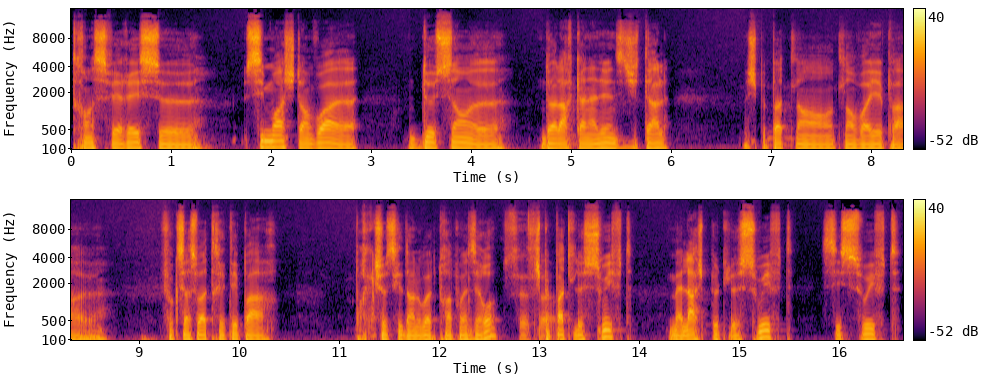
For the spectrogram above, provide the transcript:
transférer ce. Si moi je t'envoie euh, 200 euh, dollars canadiens digital, je peux pas te l'en- te l'envoyer par. Il faut que ça soit traité par, par quelque chose qui est dans le web 3.0. C'est Je ça. peux pas te le Swift, mais là je peux te le Swift si Swift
